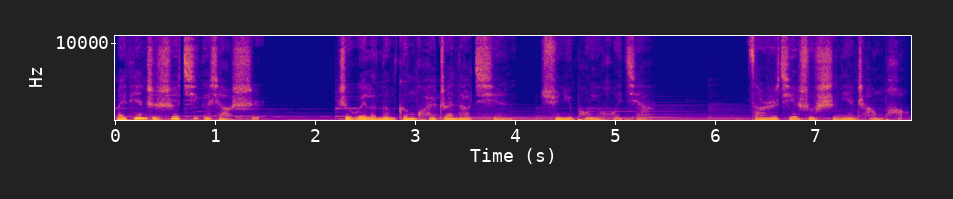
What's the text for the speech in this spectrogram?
每天只睡几个小时，只为了能更快赚到钱娶女朋友回家。早日结束十年长跑。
